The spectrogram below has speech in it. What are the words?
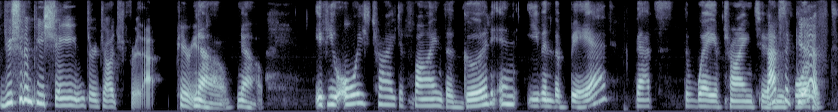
you shouldn't be shamed or judged for that period No. No. if you always try to find the good in even the bad, that's the way of trying to. That's a forward. gift.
